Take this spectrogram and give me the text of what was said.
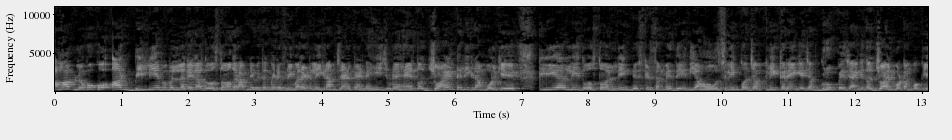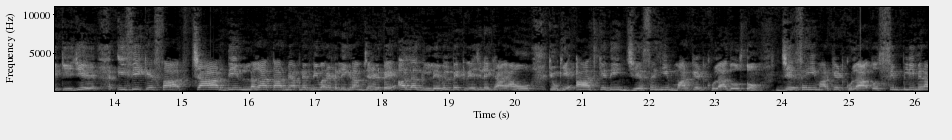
आप लोगों को अनबिलीवेबल लगेगा दोस्तों, अगर आपने अभी तक मेरे फ्री वाले टेलीग्राम चैनल पे नहीं जुड़े हैं तो ज्वाइन टेलीग्राम बोल के क्लियरली दोस्तों लिंक डिस्क्रिप्शन में दे दिया हूँ। उस लिंक को जब क्लिक करेंगे, जब ग्रुप पे जाएँगे तो ज्वाइन बटन को क्लिक कीजिए। इसी के साथ, चार दिन लगातार मैं अपने फ्री वाले टेलीग्राम टेलीग्राम चैनल पे अलग लेवल पे क्रेज लेके आया हूँ, क्योंकि आज के दिन जैसे ही मार्केट खुला दोस्तों, जैसे ही मार्केट खुला तो सिंपली मेरा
